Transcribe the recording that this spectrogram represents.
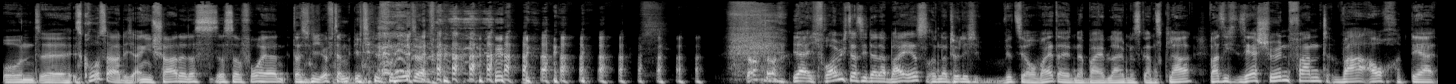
Und äh, ist großartig. Eigentlich schade, dass, dass da vorher, dass ich nicht öfter mit ihr telefoniert habe. doch, doch. Ja, ich freue mich, dass sie da dabei ist und natürlich wird sie auch weiterhin dabei bleiben, ist ganz klar. Was ich sehr schön fand, war auch der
